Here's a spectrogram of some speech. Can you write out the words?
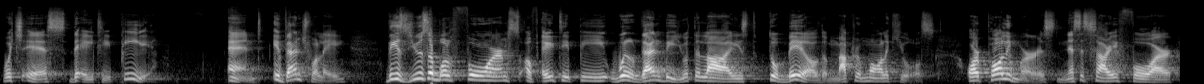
which is the ATP. And eventually, these usable forms of ATP will then be utilized to build macromolecules or polymers necessary for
